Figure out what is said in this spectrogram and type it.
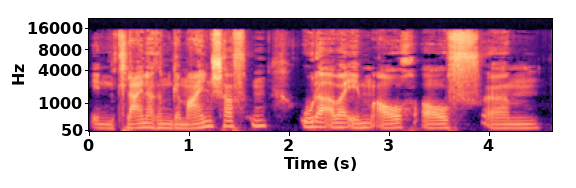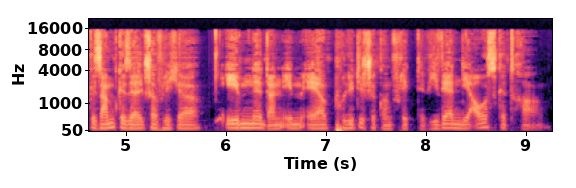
in kleineren Gemeinschaften oder aber eben auch auf ähm, gesamtgesellschaftlicher Ebene dann eben eher politische Konflikte. Wie werden die ausgetragen?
